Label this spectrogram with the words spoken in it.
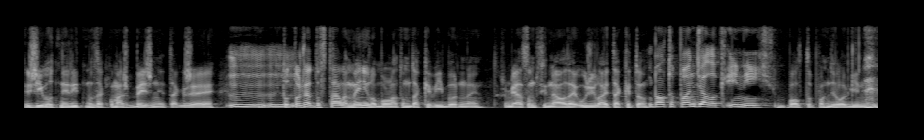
životný rytmus, ako máš bežne. Takže mm-hmm. toto, že to stále menilo, bolo na tom také výborné. Takže ja som si naozaj užil aj takéto. Bol to pondelok iný. Bol to pondelok iný.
